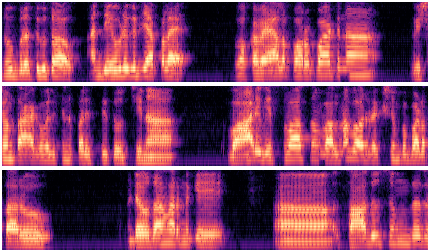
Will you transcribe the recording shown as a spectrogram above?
నువ్వు బ్రతుకుతావు అని దేవుడు ఇక్కడ చెప్పలే. ఒకవేళ పొరపాటున విషం తాగవలసిన పరిస్థితి వచ్చినా వారి విశ్వాసం వలన వారు రక్షింపబడతారు. అంటే ఉదాహరణకి సాధు సుందర్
